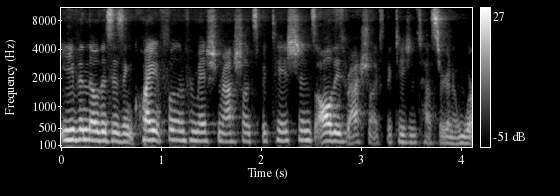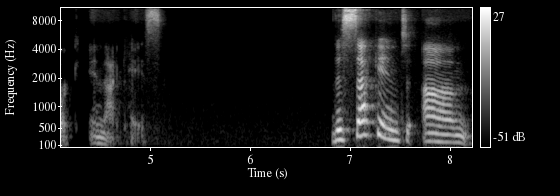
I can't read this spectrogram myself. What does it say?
even though this isn't quite full information rational expectations, all these rational expectation tests are going to work in that case. The second um,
